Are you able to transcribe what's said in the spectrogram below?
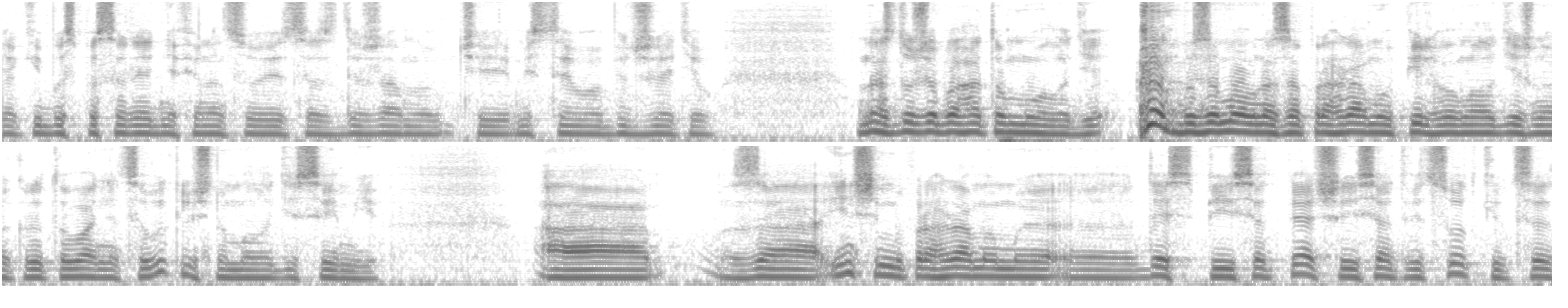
які безпосередньо фінансуються з державного чи місцевого бюджетів. У нас дуже багато молоді. Безумовно, за програмою пільгового молодіжного кредитування це виключно молоді сім'ї. А за іншими програмами е, десь 55-60% це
